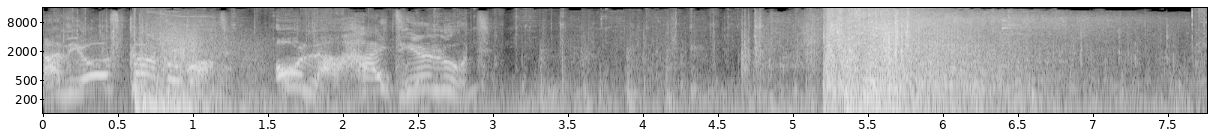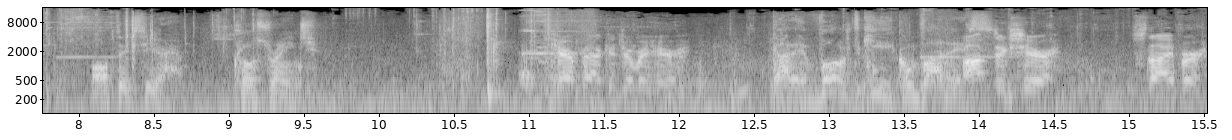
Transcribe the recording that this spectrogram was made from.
Adios, cargo bot. Hola, high tier loot. Optics here. Close range. Care package over here. Got a vault key, compadres. Optics here. Sniper.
